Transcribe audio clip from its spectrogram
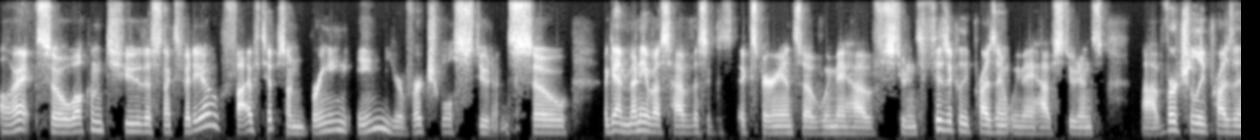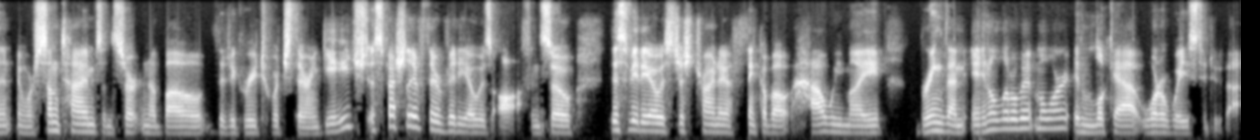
All right, so welcome to this next video, five tips on bringing in your virtual students. So again, many of us have this ex experience of we may have students physically present, we may have students uh, virtually present, and we're sometimes uncertain about the degree to which they're engaged, especially if their video is off. And so this video is just trying to think about how we might bring them in a little bit more and look at what are ways to do that.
